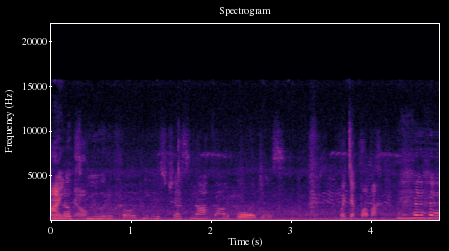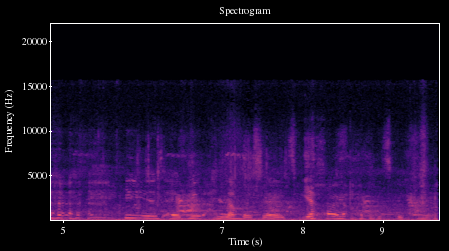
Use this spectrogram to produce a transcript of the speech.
He I looks know. beautiful. He is just knockout gorgeous. What's up, Baba? he is a good. I love those legs. Yeah.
